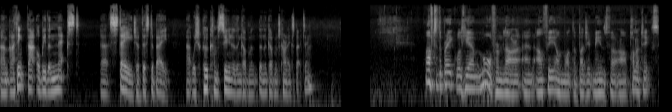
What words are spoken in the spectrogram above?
Um, and I think that will be the next uh, stage of this debate, uh, which could come sooner than government than the government's currently expecting. After the break, we'll hear more from Lara and Alfie on what the budget means for our politics.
